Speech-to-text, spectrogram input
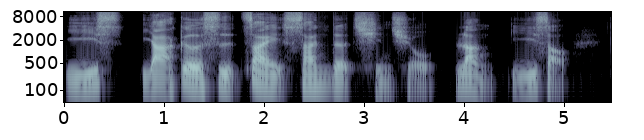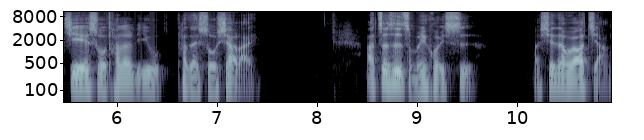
以雅各是再三的请求，让以扫接受他的礼物，他再收下来。啊，这是怎么一回事啊？现在我要讲，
